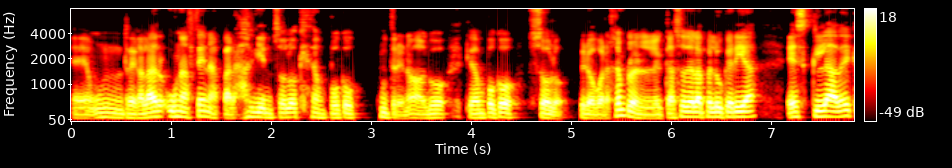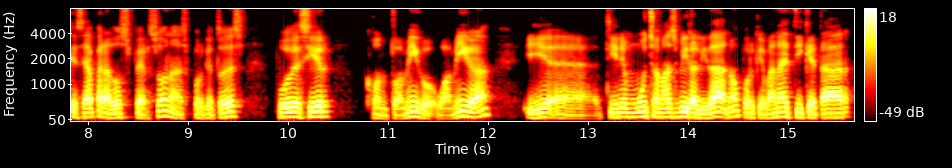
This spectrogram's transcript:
eh, un, regalar una cena para alguien solo queda un poco cutre, ¿no? Algo queda un poco solo. Pero, por ejemplo, en el caso de la peluquería, es clave que sea para dos personas, porque entonces puedes ir con tu amigo o amiga y eh, tiene mucha más viralidad, ¿no? Porque van a etiquetar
